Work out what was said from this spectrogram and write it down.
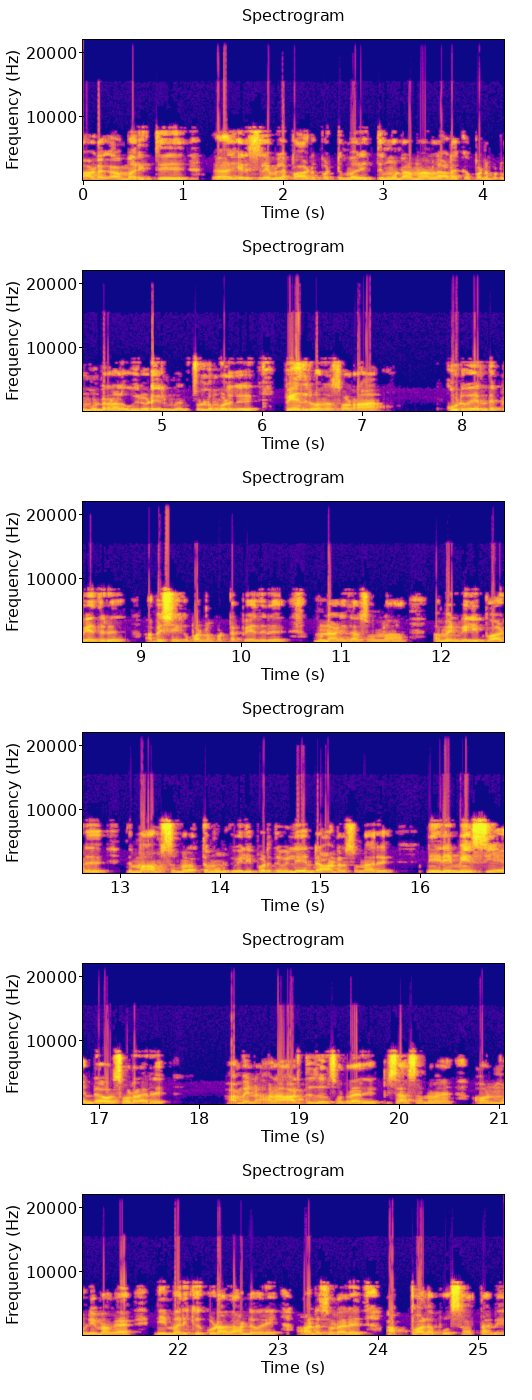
அட- மரித்து எருசலேமில் பாடுபட்டு மறித்து மூன்றாம் நாள் அடக்கப்படப்பட்டு மூன்று நாள் உயிரோடு எழும்பு சொல்லும் பொழுது பேதிரு வந்து சொல்றான் கூடவே இருந்த பேதிரு அபிஷேகம் பண்ணப்பட்ட பேதிரு. முன்னாடி தான் சொன்னான் மீன் வெளிப்பாடு இந்த மாம்சம் ரத்தம் உனக்கு வெளிப்படுத்தவில்லை என்று ஆண்டர் சொன்னாரு. நீரே மேசிய என்று அவர் சொல்றாரு. ஆமீன் ஆனா அடுத்தது சொல்றாரு பிசாசானவன் அவன் மூலியமாக நீ மறிக்க கூடாது ஆண்டவரே ஆண்ட சொல்றாரு. அப்பால போ சாத்தானே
